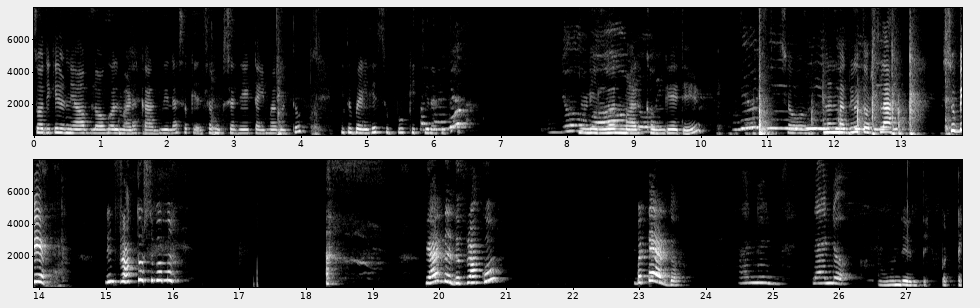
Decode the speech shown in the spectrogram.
ಸೊ ಅದಕ್ಕೆ ನಾನು ಯಾವ ವ್ಲಾಗಲ್ಲಿ ಮಾಡೋಕ್ಕಾಗಲಿಲ್ಲ. ಸೊ ಕೆಲಸ ಮುಗಿಸೋದೇ ಟೈಮ್ ಆಗೋಯ್ತು. ಇದು ಬೆಳಗ್ಗೆ ಸುಬ್ಬು ಕಿತ್ತಿರೋದಿದೆ. ನೋಡಿ, ಇಲ್ಲೊಂದು ಮಾರ್ಕ್ ಹಂಗೆ ಇದೆ. ಸೊ ನನ್ನ ಮಗಳು ತೋರಿಸ್ಲಾ? ಸುಬ್ಬಿ ನಿನ್ನ ಫ್ರಾಕ್ ತೋರಿಸು ಬಮ್ಮ. ಯಾರ್ದದು ಫ್ರಾಕು ಬಟ್ಟೆ ಯಾರ್ದು? ಮುಂದೆ ಅಂತೆ ಬಟ್ಟೆ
